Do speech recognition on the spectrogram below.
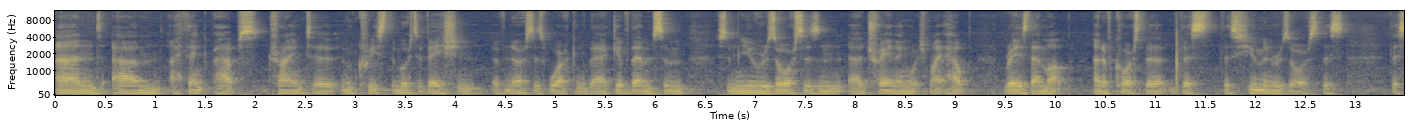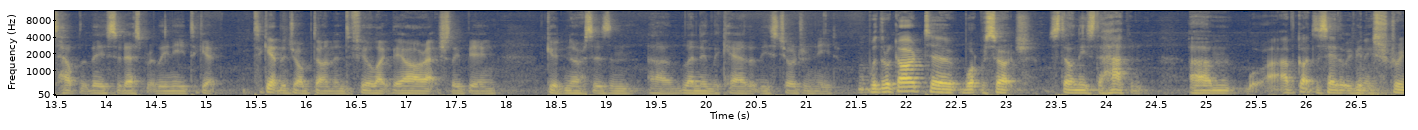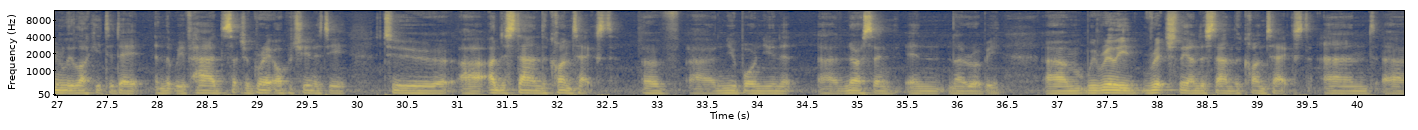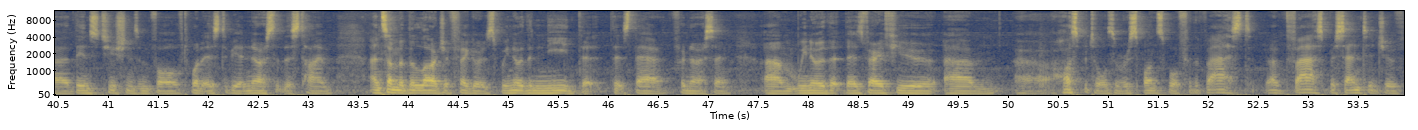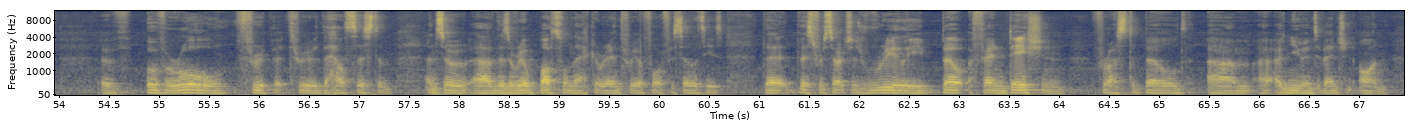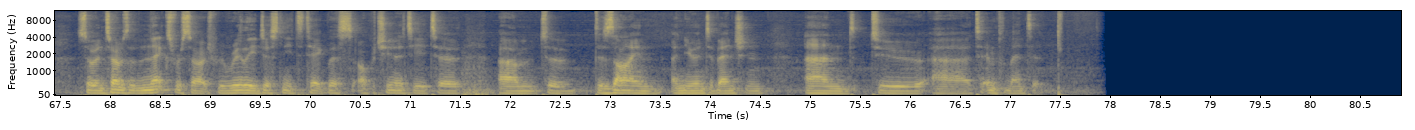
And um, I think perhaps trying to increase the motivation of nurses working there, give them some, some new resources and uh, training which might help raise them up. And of course, the, this, this human resource, this, this help that they so desperately need to get, to get the job done and to feel like they are actually being good nurses and uh, lending the care that these children need. With regard to what research still needs to happen, um, I've got to say that we've been extremely lucky to date and that we've had such a great opportunity to uh, understand the context of uh, newborn unit uh, nursing in Nairobi. Um, we really richly understand the context and uh, the institutions involved, what it is to be a nurse at this time, and some of the larger figures. We know the need that, that's there for nursing. Um, we know that there's very few um, uh, hospitals are responsible for the vast, vast percentage of, of overall throughput through the health system. And so uh, there's a real bottleneck around three or four facilities. The, this research has really built a foundation for us to build um, a, a new intervention on. So in terms of the next research, we really just need to take this opportunity to, um, to design a new intervention and to, uh, to implement it.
